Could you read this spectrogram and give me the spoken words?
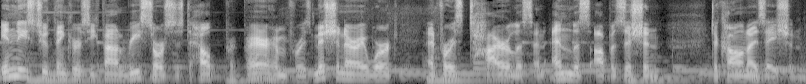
In these two thinkers, he found resources to help prepare him for his missionary work and for his tireless and endless opposition to colonization,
